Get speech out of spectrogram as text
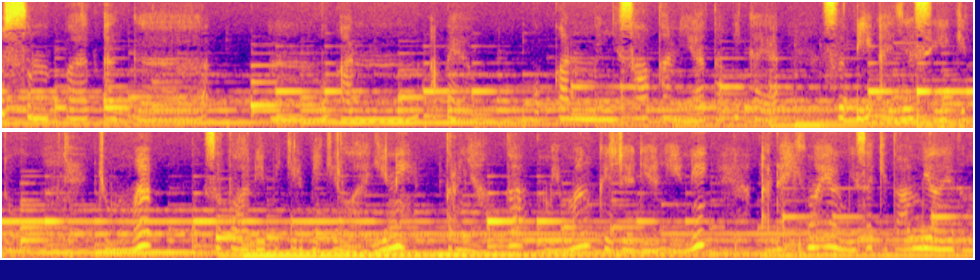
aku sempat agak hmm, bukan apa ya bukan menyesalkan ya tapi kayak sedih aja sih gitu. Cuma setelah dipikir-pikir lagi nih ternyata memang kejadian ini ada hikmah yang bisa kita ambil nih teman-teman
